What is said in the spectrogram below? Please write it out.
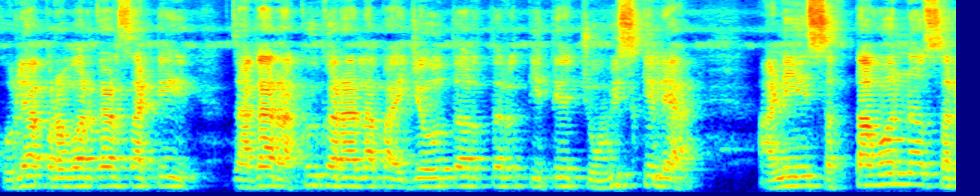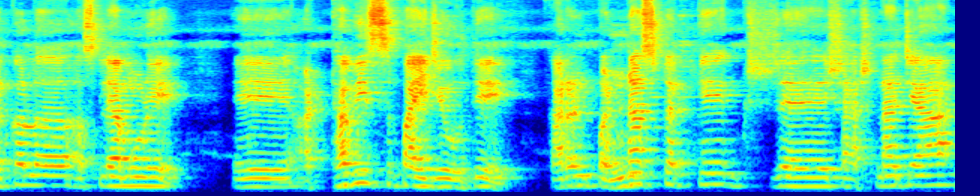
खुल्या प्रवर्गासाठी जागा राखीव करायला पाहिजे होतं तर तिथे चोवीस केल्या. आणि सत्तावन्न सर्कल असल्यामुळे अठ्ठावीस पाहिजे होते. कारण पन्नास टक्के श- शासनाच्या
